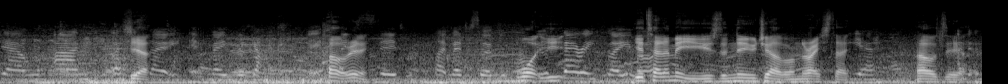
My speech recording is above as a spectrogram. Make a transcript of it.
Had a new gel and let's just Yeah. say it made me gag. It Oh, really? like medicine. What, you- Very flavour. You're telling me you used a new gel on the race day? Yeah. Oh dear.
